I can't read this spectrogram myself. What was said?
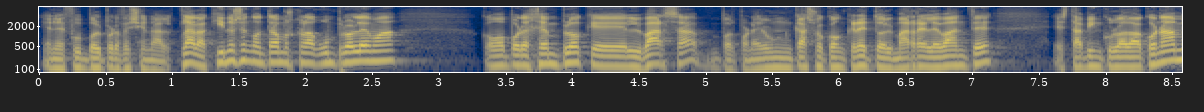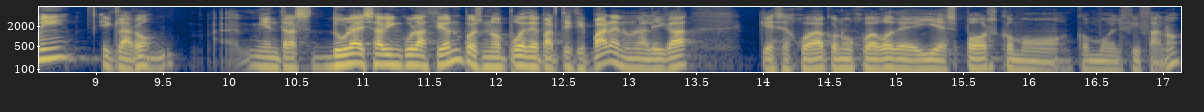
en el fútbol profesional. Claro, aquí nos encontramos con algún problema, como por ejemplo que el Barça, por poner un caso concreto, el más relevante, está vinculado a Konami y claro, mientras dura esa vinculación, pues no puede participar en una liga que se juega con un juego de eSports como, como el FIFA, ¿no?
